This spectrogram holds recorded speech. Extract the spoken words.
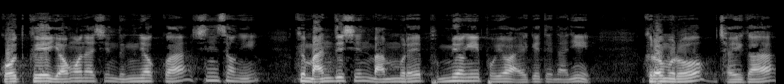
곧 그의 영원하신 능력과 신성이 그 만드신 만물에 분명히 보여 알게 되나니 그러므로 저희가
